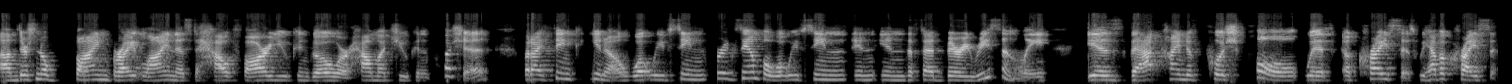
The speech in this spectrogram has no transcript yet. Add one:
Um, there's no fine bright line as to how far you can go or how much you can push it. But I think you know what we've seen. For example, what we've seen in in the Fed very recently is that kind of push pull with a crisis. We have a crisis.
